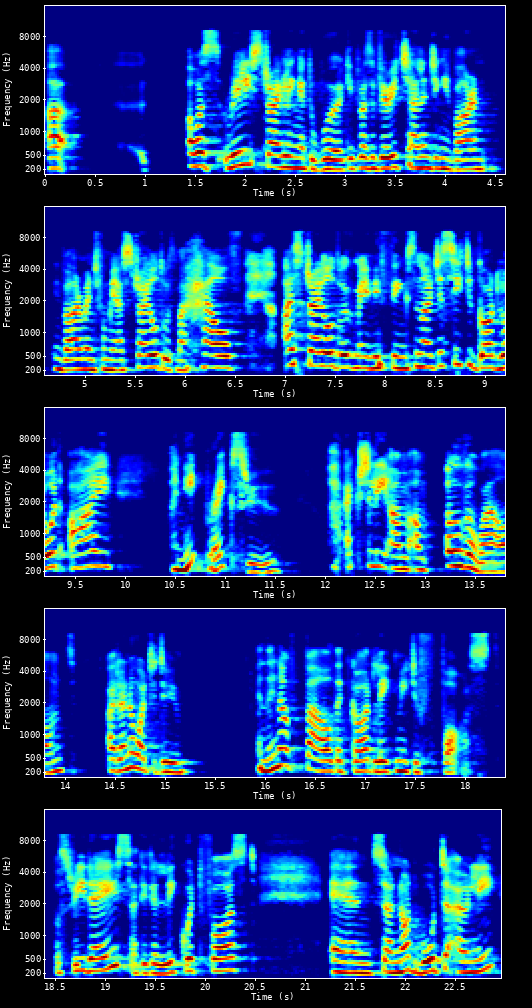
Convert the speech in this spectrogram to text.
Uh, I was really struggling at work. It was a very challenging environment, environment for me. I struggled with my health. I struggled with many things. And I just said to God, Lord, I, I need breakthrough. Actually, I'm, I'm overwhelmed. I don't know what to do. And then I felt that God led me to fast for three days. I did a liquid fast. And so not water only,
